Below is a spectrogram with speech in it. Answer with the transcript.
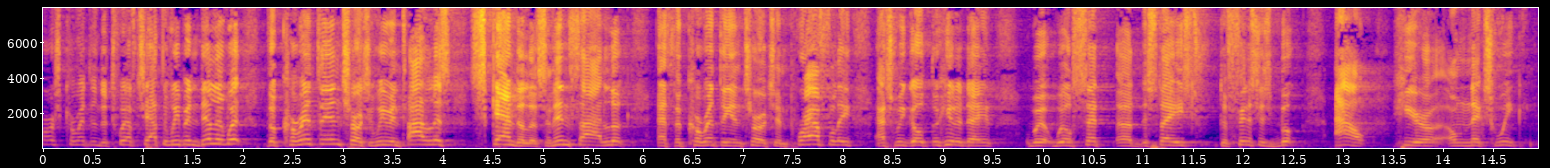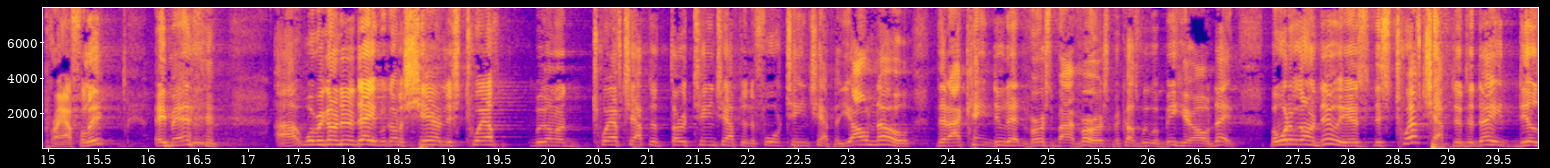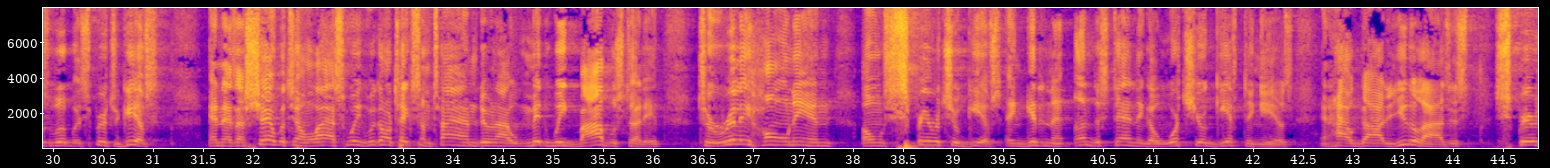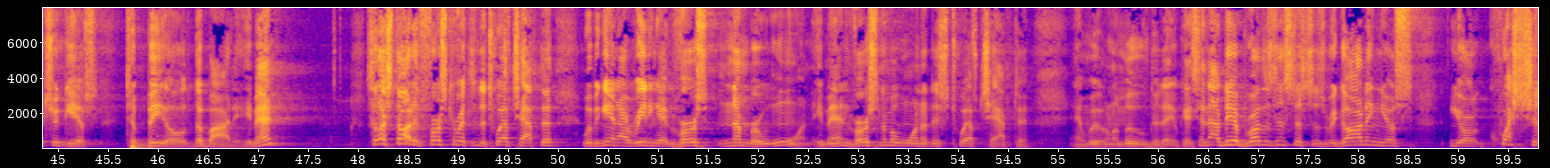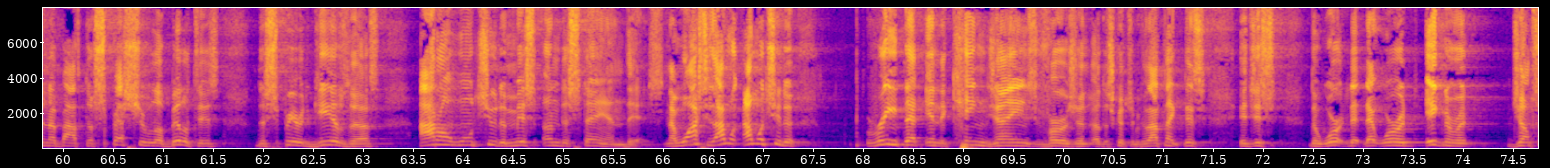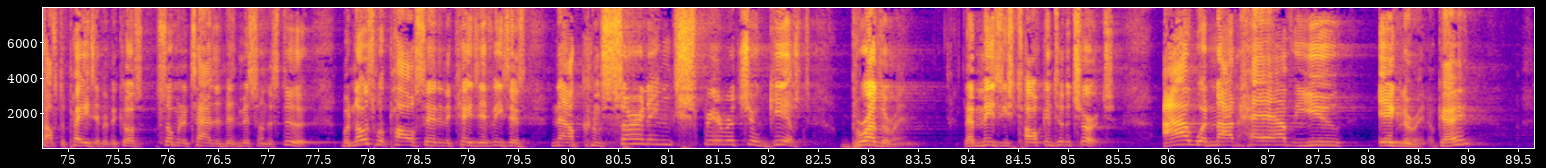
1 Corinthians, the 12th chapter. We've been dealing with the Corinthian church, we've entitled this Scandalous, an inside look at the Corinthian church. And prayerfully, as we go through here today, we'll, we'll set uh, the stage to finish this book out here on next week, prayerfully. Amen. Uh, what we're going to do today, we're going to share in this 12th we're going to 12th chapter, 13th chapter, and the 14th chapter. Y'all know that I can't do that verse by verse because we would be here all day. But what we're going to do is this 12th chapter today deals with, with spiritual gifts. And as I shared with you on last week, we're going to take some time during our midweek Bible study to really hone in on spiritual gifts and getting an understanding of what your gifting is and how God utilizes spiritual gifts to build the body. Amen? So let's start at 1 Corinthians, the 12th chapter. We begin our reading at verse number 1. Amen. Verse number 1 of this 12th chapter. And we're going to move today. Okay. So now, dear brothers and sisters, regarding your, your question about the special abilities the Spirit gives us, I don't want you to misunderstand this. Now, watch this. I want, I want you to read that in the King James version of the scripture because I think this is just the word that, that word ignorant jumps off the page of it because so many times it's been misunderstood. But notice what Paul said in the KJV. He says, Now concerning spiritual gifts, brethren, that means he's talking to the church. I would not have you ignorant, okay?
